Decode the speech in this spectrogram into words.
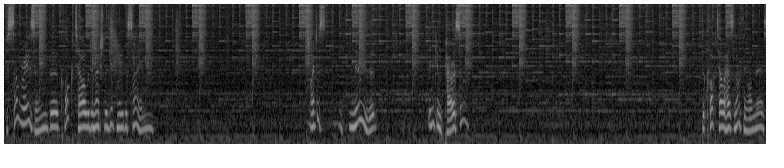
For some reason, the clock tower didn't actually give me the same. I just knew that, in comparison, tower has nothing on this.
